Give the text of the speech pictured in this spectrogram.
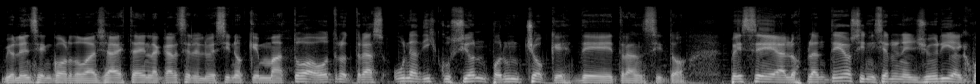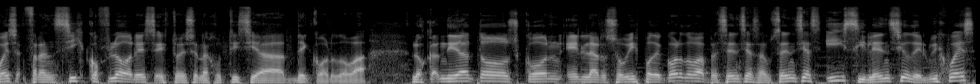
Violencia en Córdoba. Ya está en la cárcel el vecino que mató a otro tras una discusión por un choque de tránsito. Pese a los planteos, iniciaron el jury al juez Francisco Flores, esto es en la justicia de Córdoba. Los candidatos con el arzobispo de Córdoba, presencias, ausencias y silencio de Luis Juez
